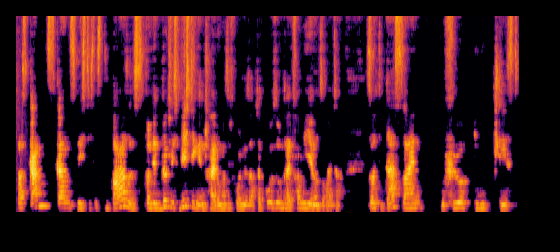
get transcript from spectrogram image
was ganz, ganz wichtig ist, die Basis von den wirklich wichtigen Entscheidungen, was ich vorhin gesagt habe, Gesundheit, Familie und so weiter, sollte das sein, wofür du stehst.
